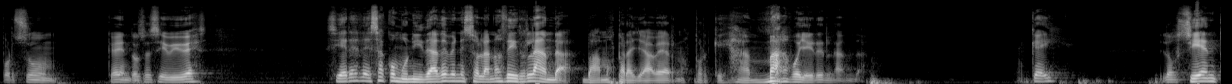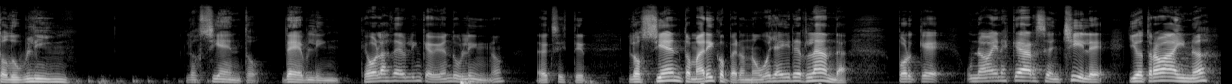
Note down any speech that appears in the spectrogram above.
por Zoom. Entonces, si vives, si eres de esa comunidad de venezolanos de Irlanda, vamos para allá a vernos, porque jamás voy a ir a Irlanda. ¿Ok? Lo siento, Dublín. Lo siento, Devlin. ¿Qué bolas Devlin que vive en Dublín, no? Debe existir. Lo siento, marico, pero no voy a ir a Irlanda. Porque una vaina es quedarse en Chile y otra vaina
